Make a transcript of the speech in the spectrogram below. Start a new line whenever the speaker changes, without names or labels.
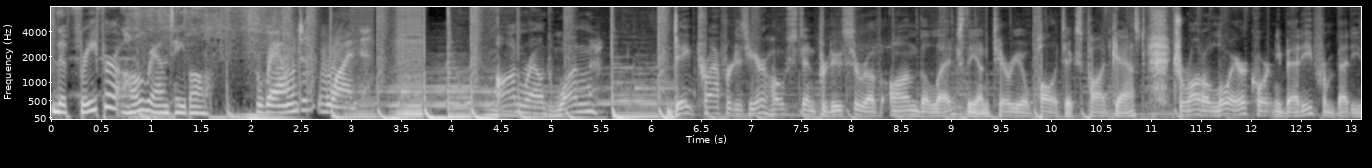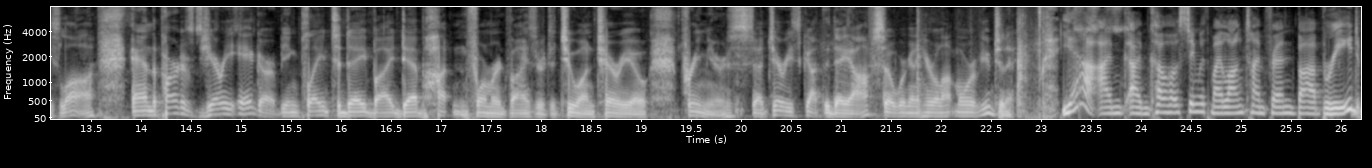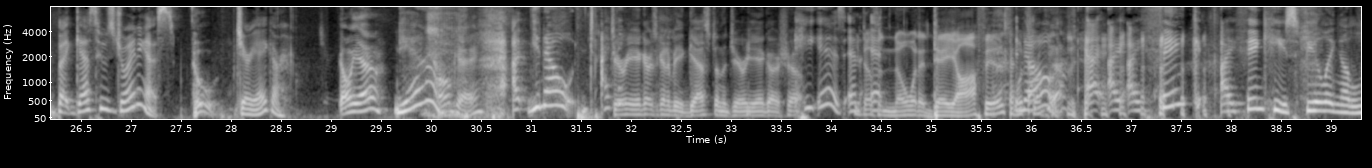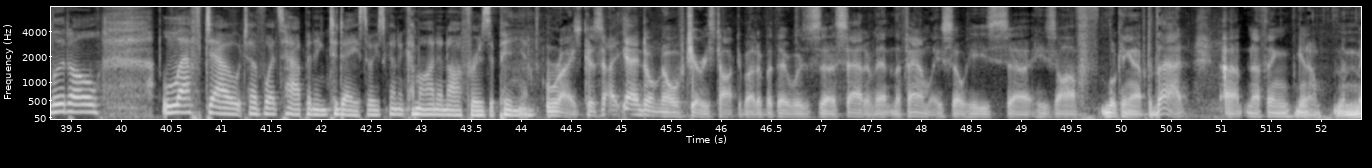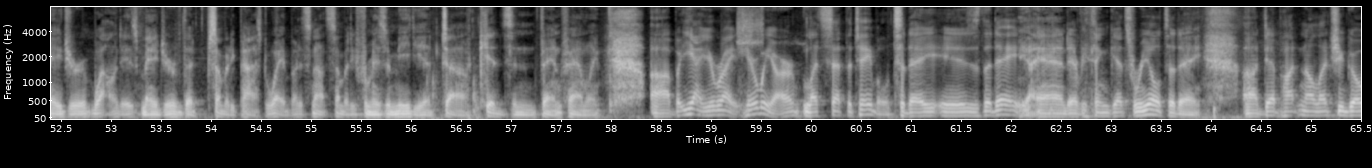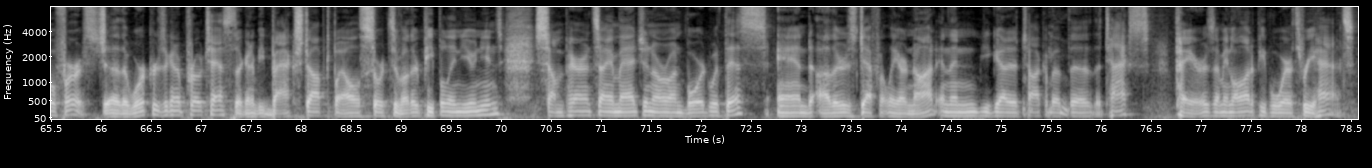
The Free for All Roundtable.
Round one.
On round one, Dave Trafford is here, host and producer of On the Ledge, the Ontario Politics podcast. Toronto lawyer Courtney Betty from Betty's Law, and the part of Jerry Agar being played today by Deb Hutton, former advisor to two Ontario premiers. Uh, Jerry's got the day off, so we're going to hear a lot more of you today.
Yeah, I'm I'm co-hosting with my longtime friend Bob Reed, but guess who's joining us?
Who?
Jerry Agar.
Oh yeah.
Yeah.
Okay.
Uh, you know, I
Jerry
think
Agar's going to be a guest on the Jerry Agar show.
he is, and,
He doesn't
and-
know what a day off is. What's
no, I, I, I think I think he's feeling a little left out of what's happening today, so he's going to come on and offer his opinion.
Right, because I, I don't know if Jerry's talked about it, but there was a sad event in the family, so he's uh, he's off looking after that. Uh, nothing, you know, major. Well, it is major that somebody passed away, but it's not somebody from his immediate uh, kids and fan family. Uh, but yeah, you're right. Here we are. Let's set the table. Today is the day, and everything gets real today. Uh, Deb Hutton, I'll let you go first. Uh, the workers are going to protest. They're going to be backstopped by all sorts of other people in unions. Some parents, I imagine, are on board with this, and others definitely are not. And then you got to talk about the the taxpayers. I mean, a lot of people wear three hats.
